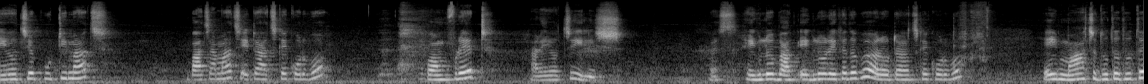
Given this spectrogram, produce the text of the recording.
এই হচ্ছে পুঁটি মাছ, বাঁচা মাছ, এটা আজকে করব। পমফ্রেট, আর এই হচ্ছে ইলিশ। ব্যাস, এগুলো এগুলো রেখে দেবো, আর ওটা আজকে করব। এই মাছ ধুতে ধুতে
